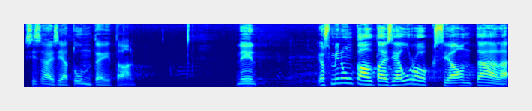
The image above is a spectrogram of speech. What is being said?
sisäisiä tunteitaan, niin jos minun kaltaisia uroksia on täällä,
